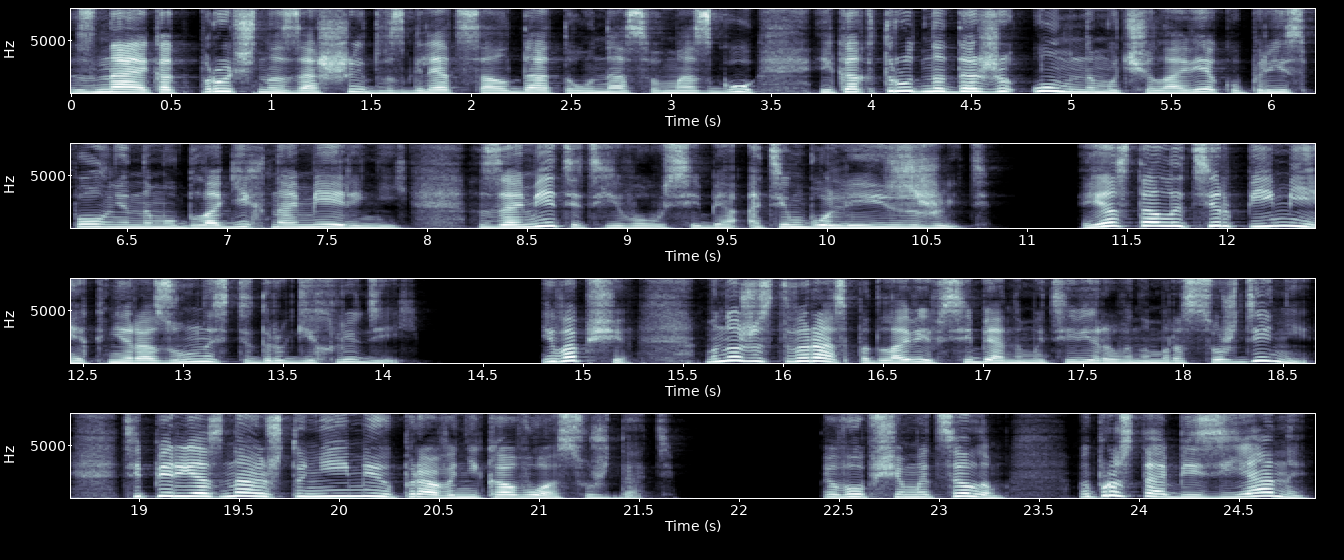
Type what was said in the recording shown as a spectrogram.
Зная, как прочно зашит взгляд солдата у нас в мозгу и как трудно даже умному человеку, преисполненному благих намерений, заметить его у себя, а тем более изжить, я стала терпимее к неразумности других людей. И вообще, множество раз подловив себя на мотивированном рассуждении, теперь я знаю, что не имею права никого осуждать. В общем и целом, мы просто обезьяны,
